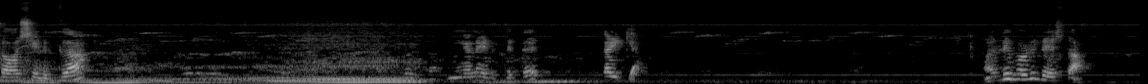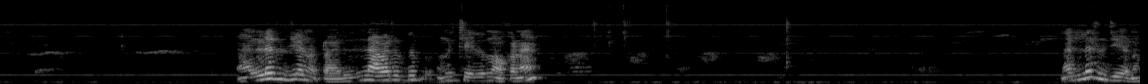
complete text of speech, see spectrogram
ദോശ എടുക്കുക. ഇങ്ങനെ എടുത്തിട്ട് കഴിക്കാം. അടിപൊളി ടേസ്റ്റാ. നല്ല രുചിയാണ് കേട്ടോ. എല്ലാവരും ഇത് ഒന്ന് ചെയ്ത് നോക്കണേ. നല്ല രുചിയാണ്.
